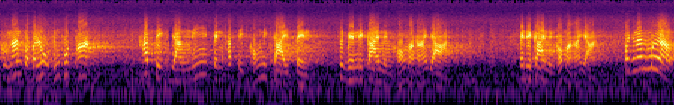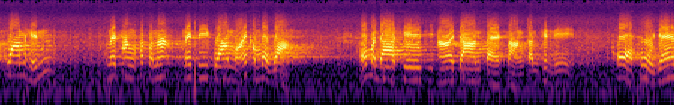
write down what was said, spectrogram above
ผู้นั้นก็บรรลุถึงพุทธะคติอย่างนี้เป็นคติของนิกายเซนซึ่งเป็นนิกายหนึ่งของมหายานเป็นนิกายหนึ่งของมหายาน เพราะฉะนั้นเมื่อความเห็น ในทางทัศนะในตีความหมายคำว่าว่างของบรรดาเกจิอาจารย์แตกต่างกันเช่นนี้ ข้อโต้แย้ง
